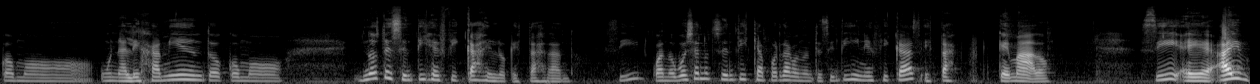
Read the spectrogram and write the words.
Como un alejamiento, como no te sentís eficaz en lo que estás dando. ¿sí? Cuando vos ya no te sentís que aporta, cuando te sentís ineficaz, estás quemado. ¿sí? Eh, hay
